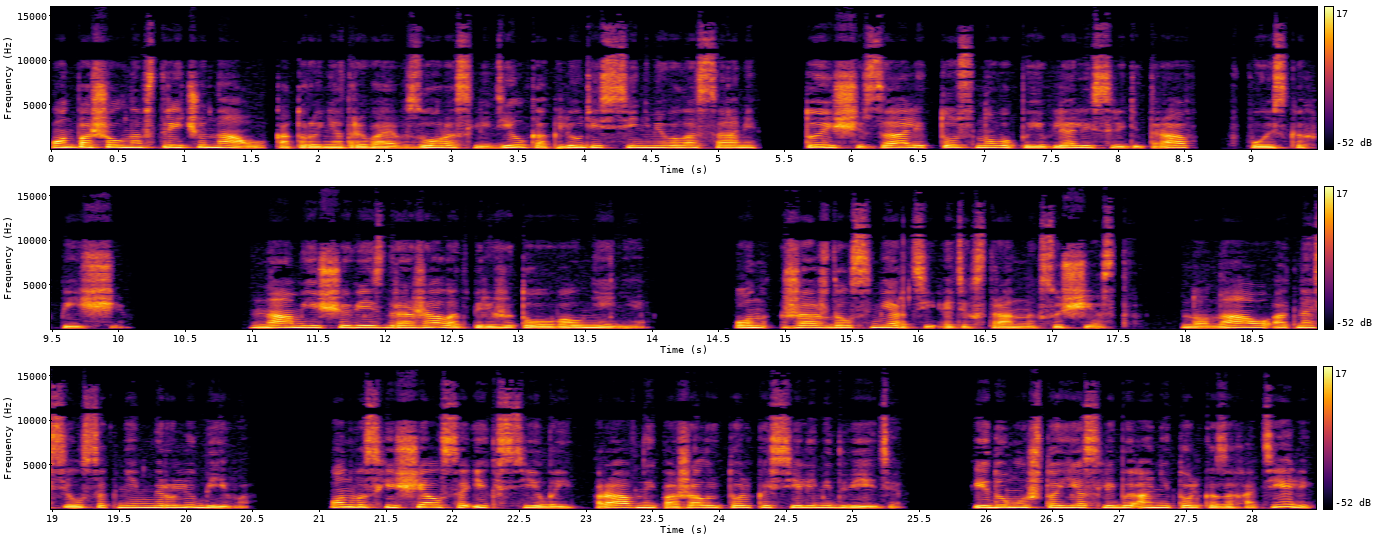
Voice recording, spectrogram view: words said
Он пошел навстречу Нау, который, не отрывая взора, следил, как люди с синими волосами то исчезали, то снова появлялись среди трав в поисках пищи. Нам еще весь дрожал от пережитого волнения. Он жаждал смерти этих странных существ, но Нао относился к ним миролюбиво. Он восхищался их силой, равной, пожалуй, только силе медведя, и думал, что если бы они только захотели,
